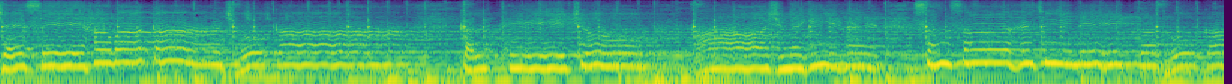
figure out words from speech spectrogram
जैसे हवा का झोंका, कल थे जो आज नहीं है, संसार है जीने का धोखा।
